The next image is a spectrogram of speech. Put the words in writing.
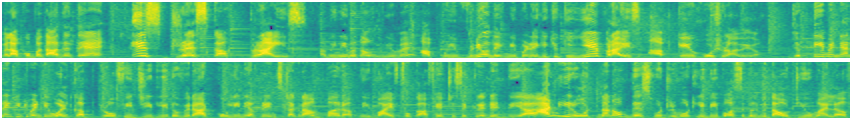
वेल आपको बता देते हैं, इस ड्रेस का प्राइस अभी नहीं बताऊँगी मैं, आपको ये वीडियो देखनी पड़ेगी, क्योंकि ये प्राइस आपके होश उड़ा देगा। जब टीम इंडिया ने टी वर्ल्ड कप ट्रॉफी जीत ली तो विराट कोहली ने अपने इंस्टाग्राम पर अपनी वाइफ को काफ़ी अच्छे से क्रेडिट दिया। And he wrote none of this would remotely be possible without you my love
